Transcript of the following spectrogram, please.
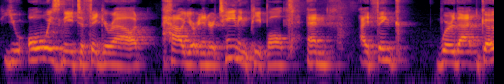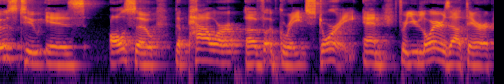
you always need to figure out how you're entertaining people. And I think where that goes to is also the power of a great story. And for you lawyers out there,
